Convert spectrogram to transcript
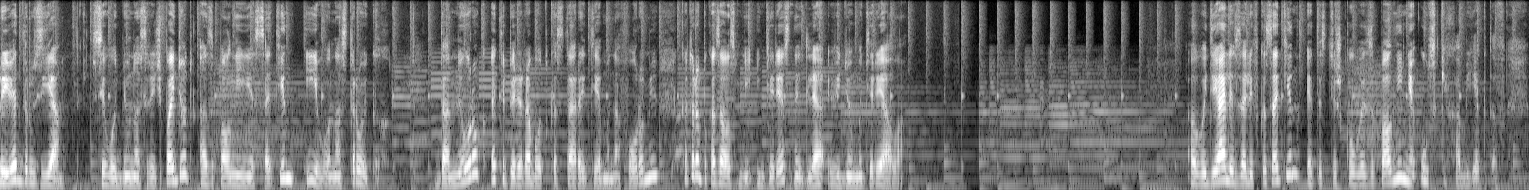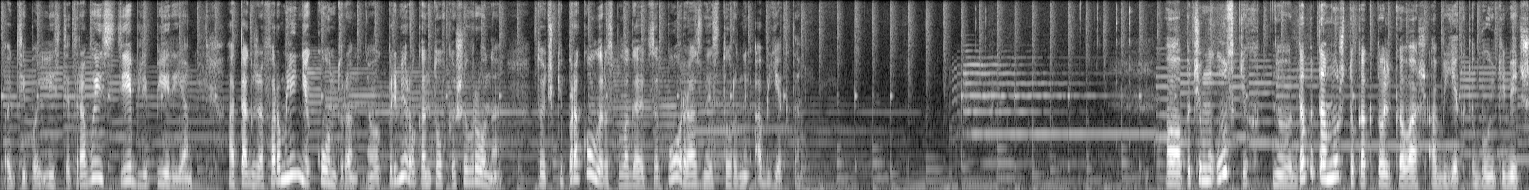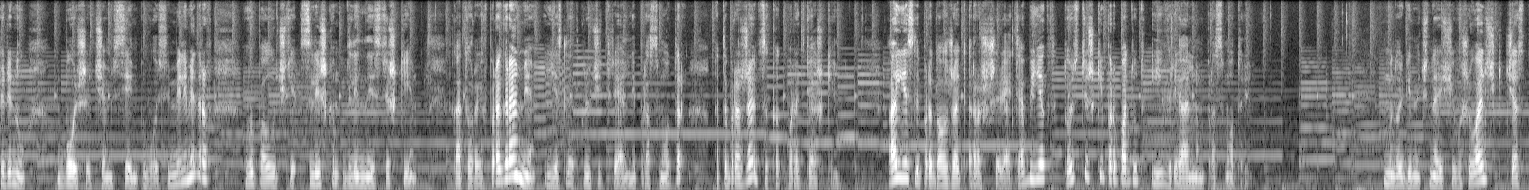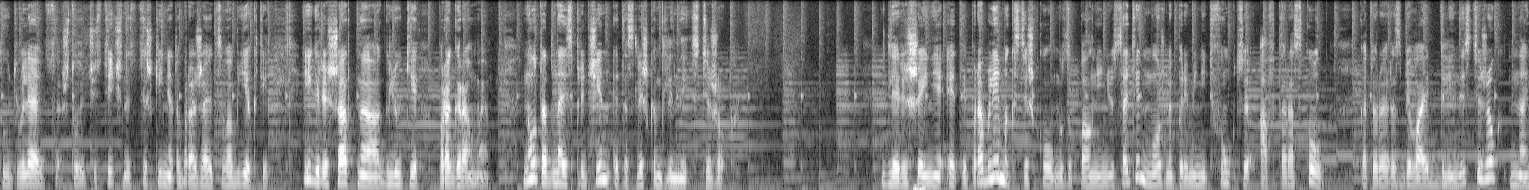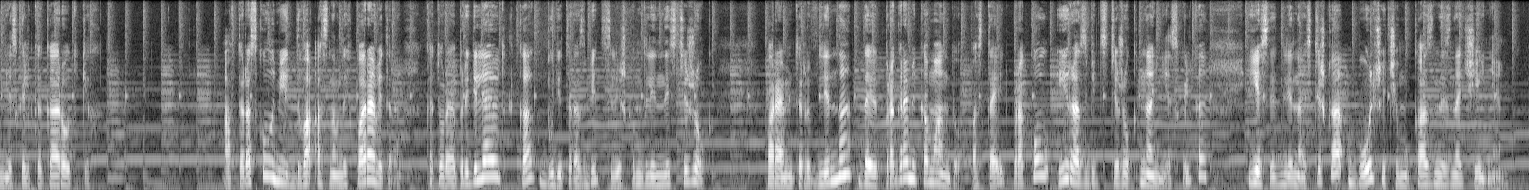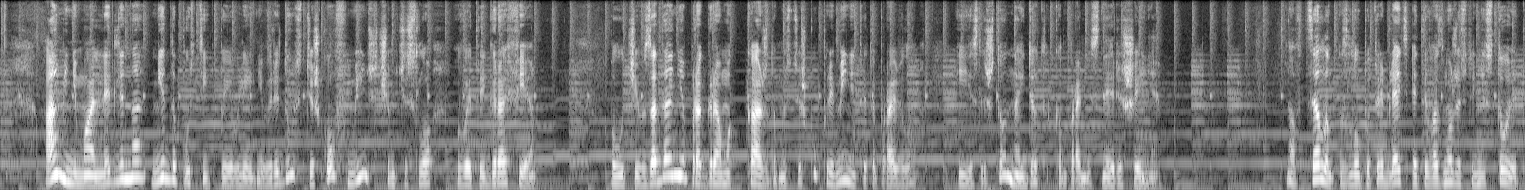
Привет, друзья! Сегодня у нас речь пойдет о заполнении сатин и его настройках. Данный урок – это переработка старой темы на форуме, которая показалась мне интересной для видеоматериала. В идеале заливка сатин – это стежковое заполнение узких объектов, типа листья травы, стебли, перья, а также оформление контура, к примеру, окантовка шеврона. Точки прокола располагаются по разные стороны объекта. Почему узких? Э, да потому что как только ваш объект будет иметь ширину больше, чем 7-8 мм, вы получите слишком длинные стежки, которые в программе, если отключить реальный просмотр, отображаются как протяжки. А если продолжать расширять объект, то стежки пропадут и в реальном просмотре. Многие начинающие вышивальщики часто удивляются, что частично стежки не отображаются в объекте и грешат на глюки программы. Но вот одна из причин – это слишком длинный стежок. Для решения этой проблемы к стежковому заполнению сатин можно применить функцию автораскол, которая разбивает длинный стежок на несколько коротких. Автораскол имеет два основных параметра, которые определяют, как будет разбит слишком длинный стежок. Параметр длина дает программе команду поставить прокол и разбить стежок на несколько, если длина стежка больше, чем указанное значение. А минимальная длина – не допустить появления в ряду стежков меньше, чем число в этой графе. Получив задание, программа к каждому стежку применит это правило – и, если что, найдет компромиссное решение. Но в целом злоупотреблять этой возможностью не стоит.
